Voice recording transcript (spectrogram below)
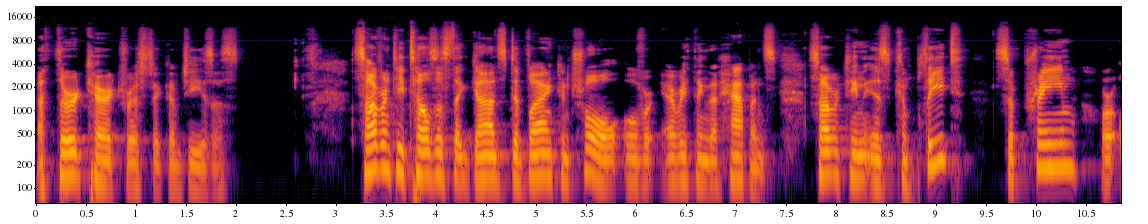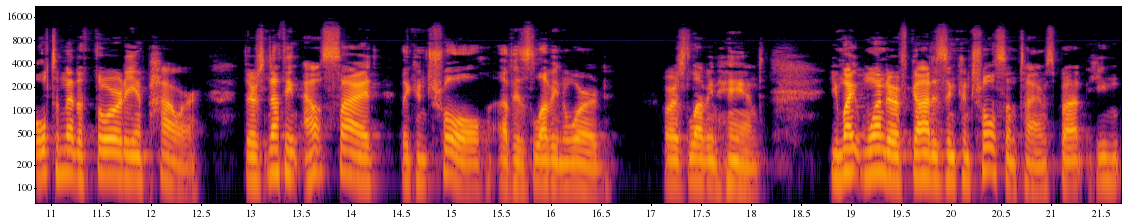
A third characteristic of Jesus. Sovereignty tells us that God's divine control over everything that happens. Sovereignty is complete, supreme, or ultimate authority and power. There's nothing outside the control of his loving word or his loving hand. You might wonder if God is in control sometimes, but he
